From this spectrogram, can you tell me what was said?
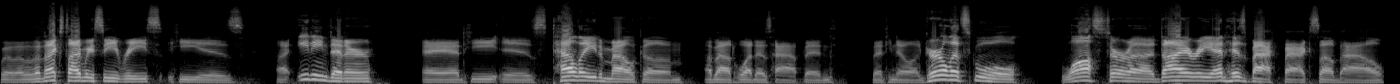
the next time we see Reese, he is uh, eating dinner and he is telling Malcolm about what has happened. That, you know, a girl at school lost her uh, diary and his backpack somehow.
